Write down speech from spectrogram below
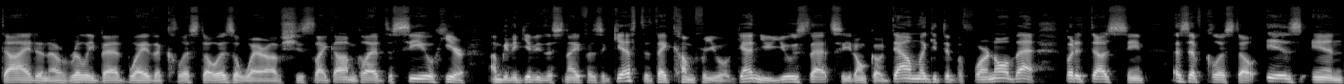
died in a really bad way that Callisto is aware of. She's like, I'm glad to see you here. I'm going to give you this knife as a gift. If they come for you again, you use that so you don't go down like you did before and all that. But it does seem as if Callisto is in,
